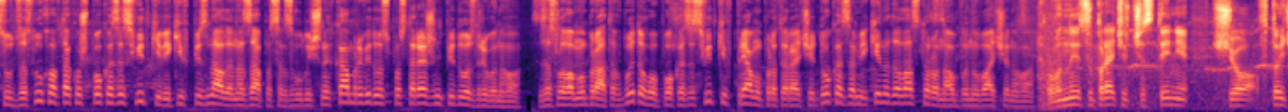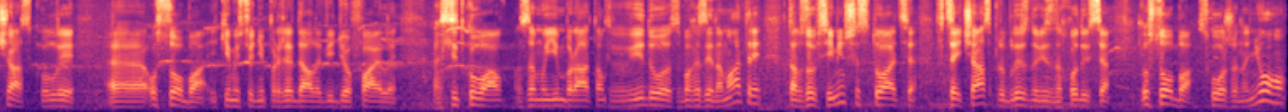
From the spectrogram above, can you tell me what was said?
Суд заслухав також покази свідків, які впізнали на записах з вуличних камер відеоспостережень підозрюваного. За словами брата вбитого, покази свідків прямо протиречать доказам, які надала сторона обвинуваченого. Вони суперечать частині, що в той час, коли е, особа, яким ми сьогодні переглядали відеофайли, е, слідкував за моїм братом, відео з магазина матері, там зовсім інша ситуація. В цей час приблизно він знаходився, особа схожа на нього,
